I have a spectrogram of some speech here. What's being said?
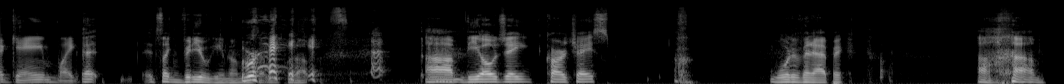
a game. Like It- it's like video game numbers that we put up. right, Um, the OJ car chase would have been epic. Um,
